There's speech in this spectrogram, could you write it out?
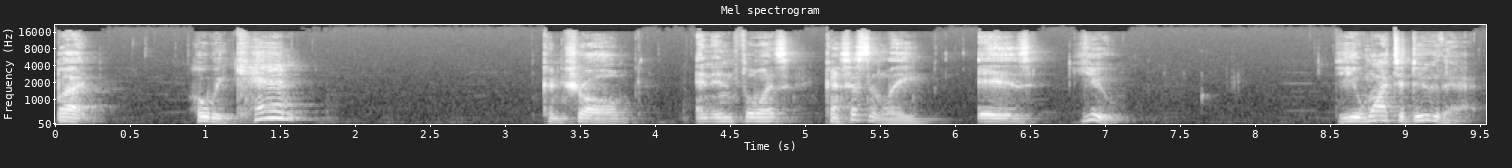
But who we can control and influence consistently is you. Do you want to do that?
